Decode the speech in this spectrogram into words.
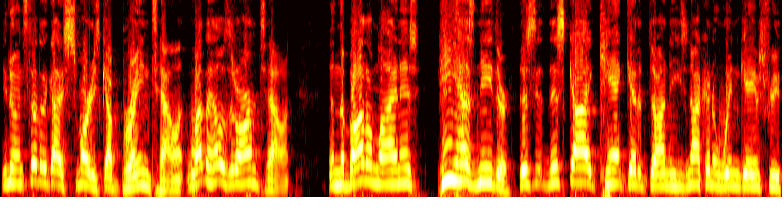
you know, instead of the guy smart, he's got brain talent. Why the hell is it arm talent? And the bottom line is he has neither. This this guy can't get it done. He's not going to win games for you.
